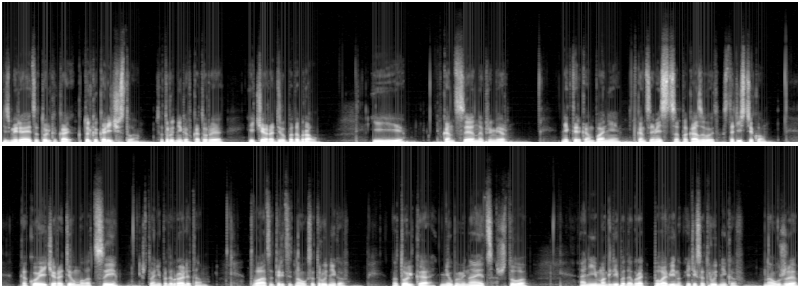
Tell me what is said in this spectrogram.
измеряется только, только количество сотрудников, которые HR-отдел подобрал. И в конце, например, некоторые компании в конце месяца показывают статистику, какой HR-отдел молодцы, что они подобрали там 20-30 новых сотрудников – но только не упоминается, что они могли подобрать половину этих сотрудников на уже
